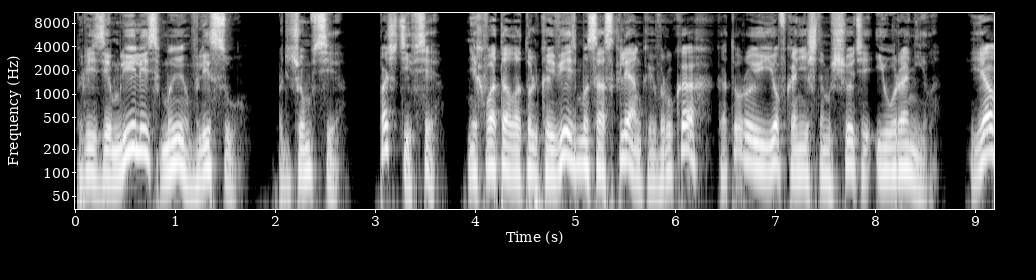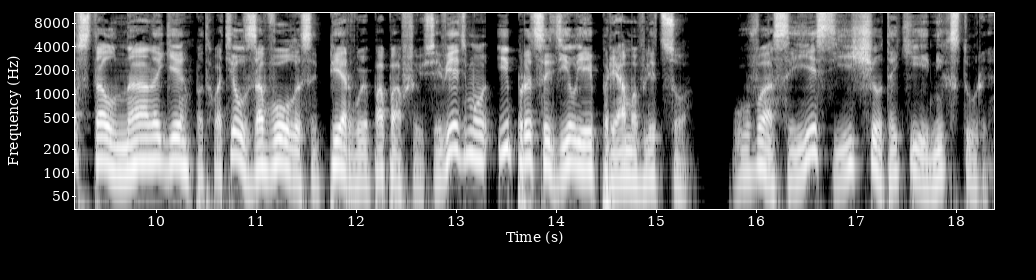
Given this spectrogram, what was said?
Приземлились мы в лесу, причем все, почти все. Не хватало только ведьмы со склянкой в руках, которую ее в конечном счете и уронила. Я встал на ноги, подхватил за волосы первую попавшуюся ведьму и процедил ей прямо в лицо. У вас есть еще такие микстуры?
